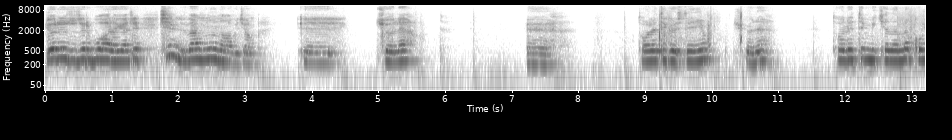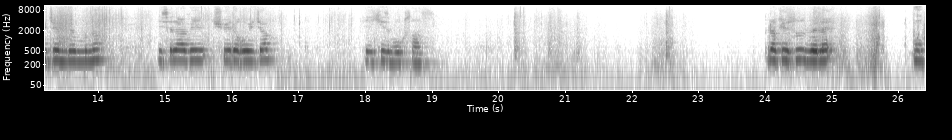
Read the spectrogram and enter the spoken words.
Gördüğünüz üzere bu hale geldi. Şimdi ben bunu ne yapacağım? Ee, şöyle ee, tuvaleti göstereyim. Şöyle tuvaletin bir kenarına koyacağım ben bunu. Mesela ben şöyle koyacağım. 890. Bırakıyorsunuz böyle bok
